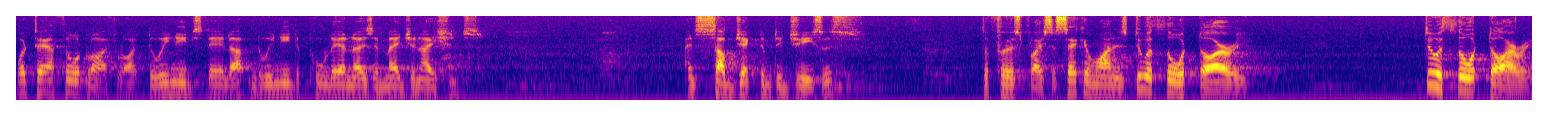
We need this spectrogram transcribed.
What's our thought life like? Do we need to stand up and do we need to pull down those imaginations and subject them to Jesus? The first place. The second one is do a thought diary. Do a thought diary.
